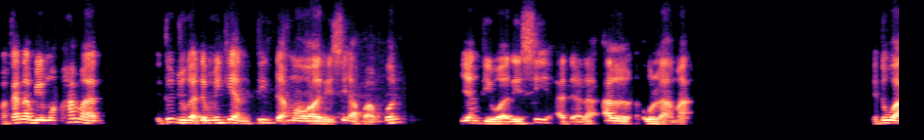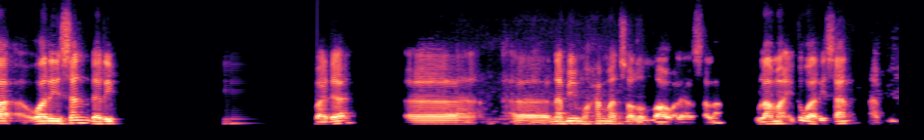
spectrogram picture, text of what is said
Maka Nabi Muhammad itu juga demikian, tidak mewarisi apa pun yang diwarisi adalah al ulama. Itu warisan dari pada uh, uh, Nabi Muhammad SAW. Ulama itu warisan Nabi.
